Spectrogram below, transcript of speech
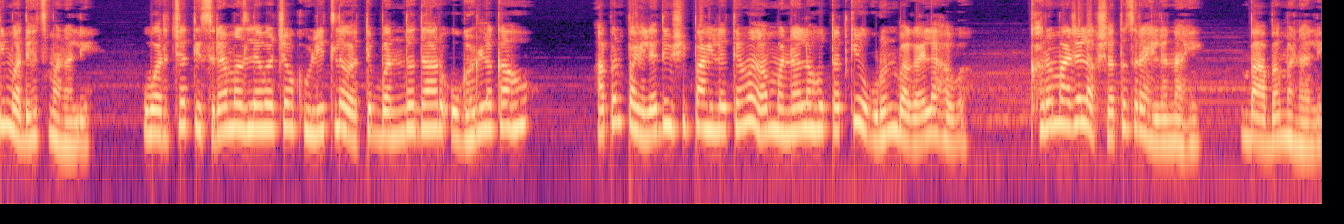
ती मध्येच म्हणाली वरच्या तिसऱ्या मजल्यावरच्या खोलीतलं ते बंद दार उघडलं का हो? आपण पहिल्या दिवशी पाहिलं तेव्हा मनाला होतात की उघडून बघायला हवं. खरं माझ्या लक्षातच राहिलं नाही. बाबा म्हणाले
